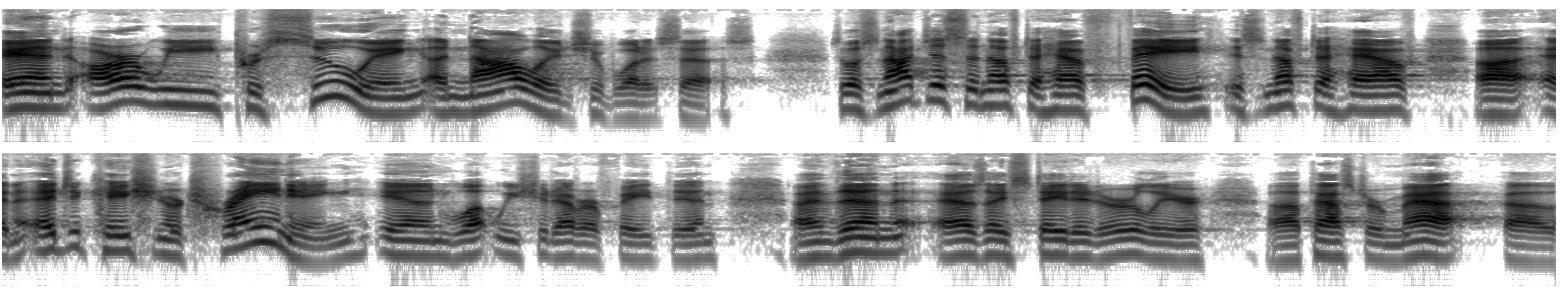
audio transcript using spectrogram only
And are we pursuing a knowledge of what it says? So it's not just enough to have faith, it's enough to have uh, an education or training in what we should have our faith in. And then, as I stated earlier, uh, Pastor Matt uh,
